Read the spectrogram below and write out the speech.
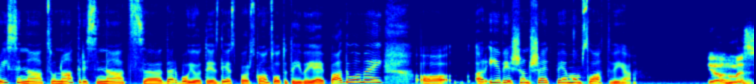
risināts un atrisināts darbojoties diasporas konsultatīvajai padomēji ar ieviešanu šeit pie mums Latvijā? Jā, nu mēs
